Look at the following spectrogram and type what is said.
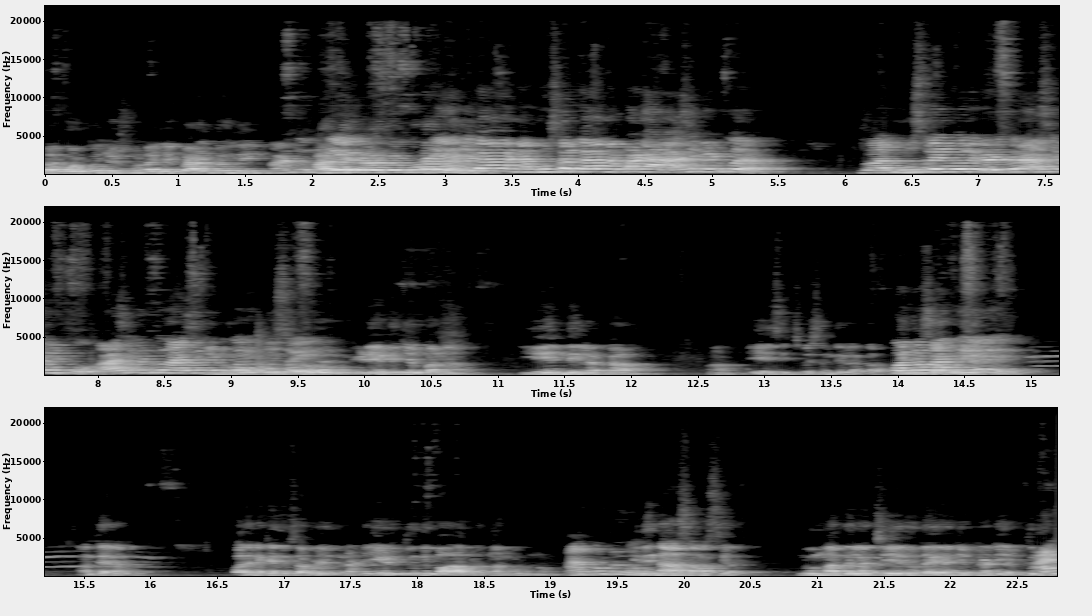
నా కొడుకుని చూసుకుంటా అని చెప్పి అంటుంది. అదే నాకు కూడా ముసలైన వాళ్ళు పెడతారు? ఆశ పెట్టుకో. ఆశ పెట్టుకుని ఆశ పెట్టుకొని కూర్చోయి ఇదేంటి చెప్పన్నా? ఏం తెలియక ఆ? ఏ సిచ్యువేషన్ తెలియక చేస్తున్నావు? అంతేనా? వదినకి ఎందుకు సపోర్ట్ చేస్తున్నా అంటే ఏడుతుంది బాధపడుతుంది అనుకుంటున్నావు. ఇది నా సమస్య. నువ్వు మధ్యలో వచ్చి ఏదో ధైర్యం చెప్పినట్టు చెప్తున్నావు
